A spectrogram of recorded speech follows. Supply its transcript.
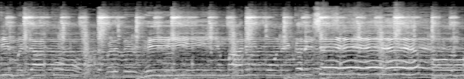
મેઠી મજાકો બળદેવ ભી મારી કોણે કરશે ઓરો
